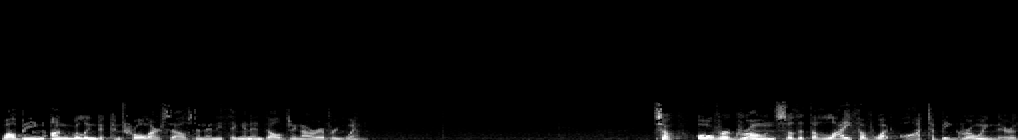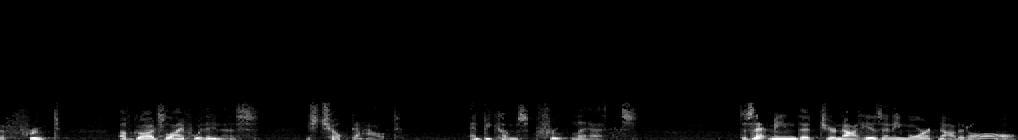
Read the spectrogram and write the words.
while being unwilling to control ourselves in anything and indulging our every whim. So, overgrown so that the life of what ought to be growing there, the fruit of God's life within us, is choked out and becomes fruitless. Does that mean that you're not His anymore? Not at all.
